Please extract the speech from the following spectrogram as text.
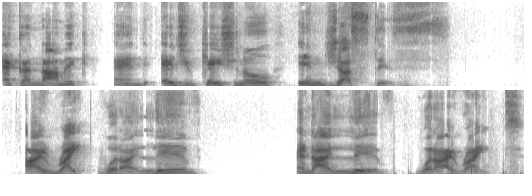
economic and educational injustice. I write what I live, and I live what I write.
